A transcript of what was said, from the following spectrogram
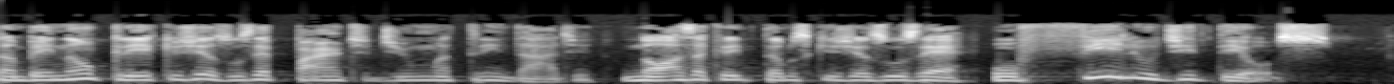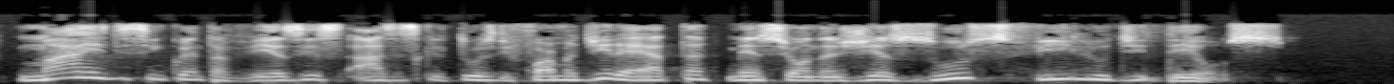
também não crê que Jesus é parte de uma trindade. Nós acreditamos que Jesus é o Filho de Deus. Mais de 50 vezes as Escrituras, de forma direta, mencionam Jesus, Filho de Deus.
